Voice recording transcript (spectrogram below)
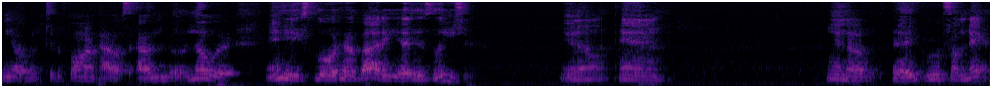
you know to the farmhouse out in the middle of nowhere, and he explored her body at his leisure. You know, and you know, it grew from there.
